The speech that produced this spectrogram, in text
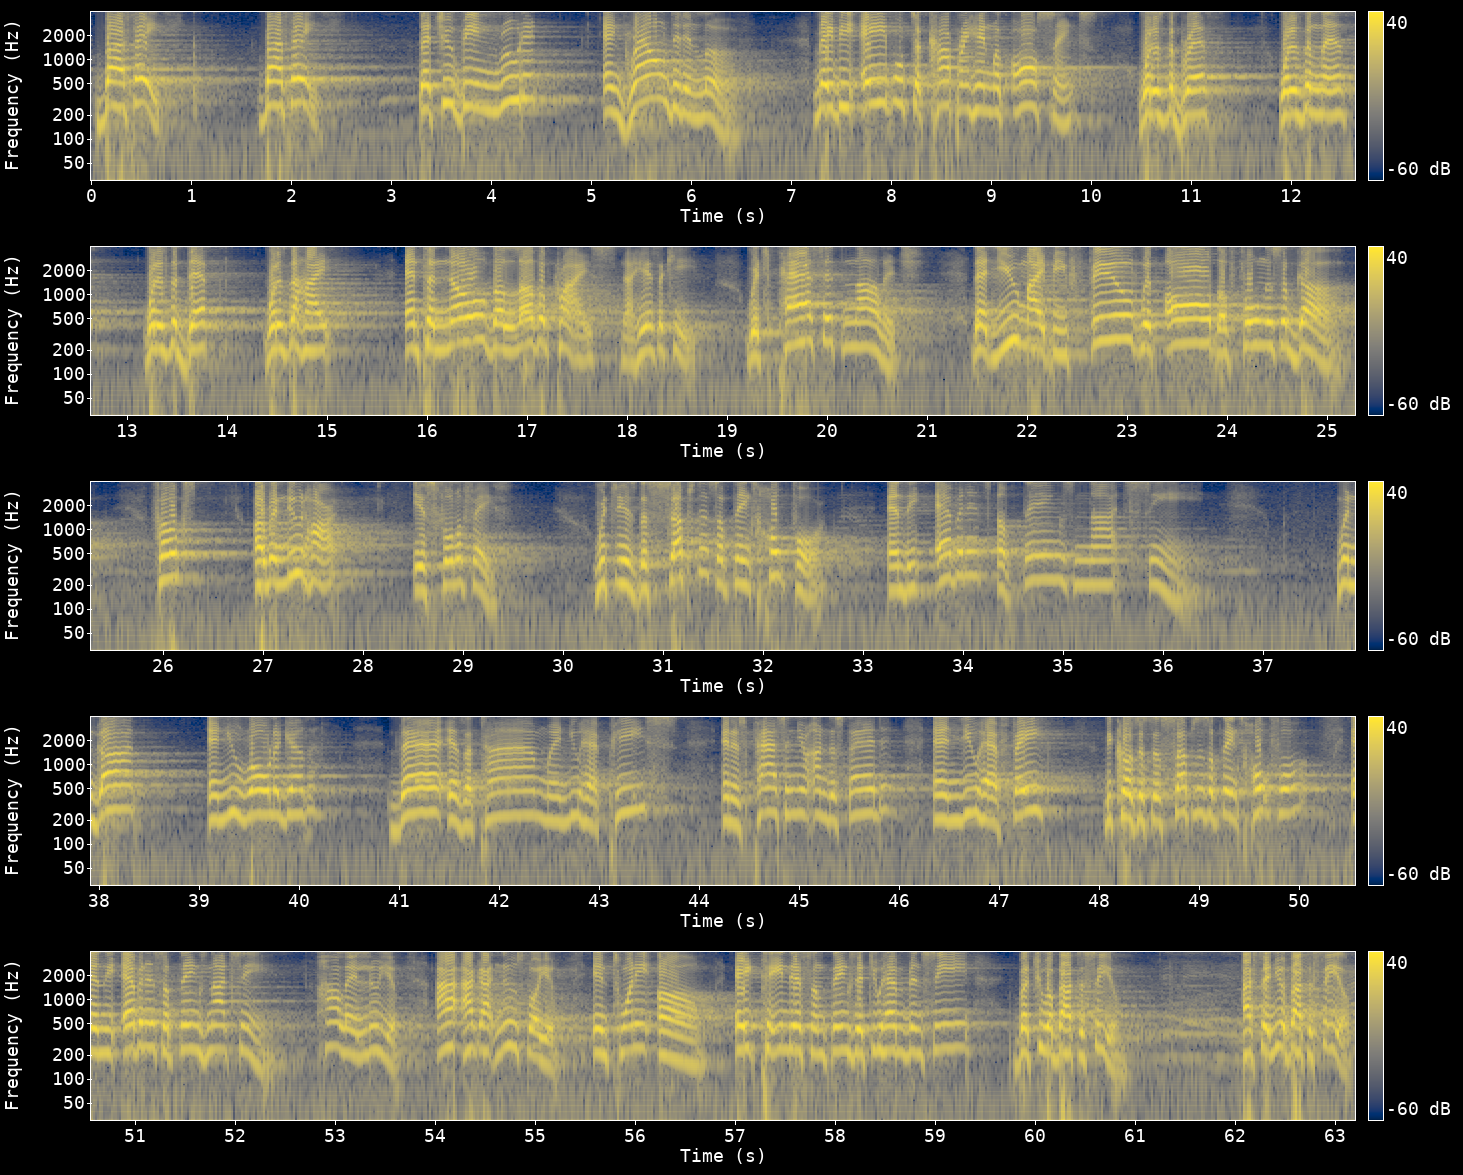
by faith. By faith. That you being rooted and grounded in love may be able to comprehend with all saints what is the breadth, what is the length, what is the depth, what is the height, and to know the love of Christ. Now, here's the key which passeth knowledge, that you might be filled with all the fullness of God. Folks, a renewed heart is full of faith, which is the substance of things hoped for and the evidence of things not seen. When God and you roll together, there is a time when you have peace and it's passing your understanding, and you have faith because it's the substance of things hoped for and the evidence of things not seen. Hallelujah. I, I got news for you. In 20, um, there's some things that you haven't been seeing, but you're about to see them. I said, You're about to see them.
